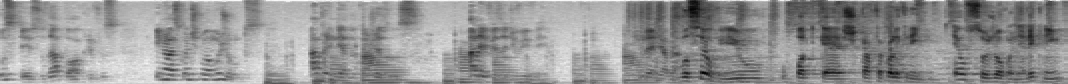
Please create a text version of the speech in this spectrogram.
os textos apócrifos e nós continuamos juntos, aprendendo com Jesus a leveza de viver. Um grande abraço. Você ouviu o podcast Café com Alecrim. Eu sou Giovanni Alecrim,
